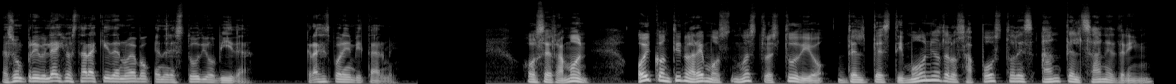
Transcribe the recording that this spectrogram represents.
Es un privilegio estar aquí de nuevo en el estudio Vida. Gracias por invitarme. José Ramón, hoy continuaremos nuestro estudio del testimonio de los apóstoles ante el Sanedrín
